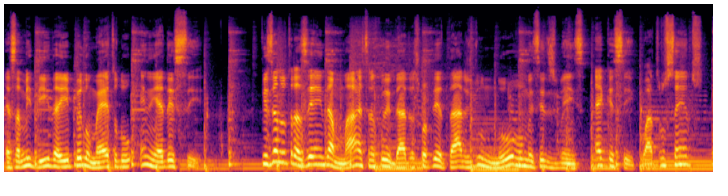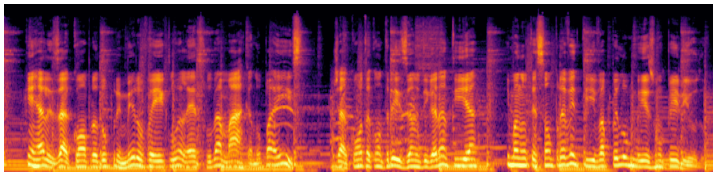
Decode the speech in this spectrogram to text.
essa medida aí pelo método NEDC. Visando trazer ainda mais tranquilidade aos proprietários do novo Mercedes-Benz EQC 400, quem realizar a compra do primeiro veículo elétrico da marca no país já conta com 3 anos de garantia e manutenção preventiva pelo mesmo período.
